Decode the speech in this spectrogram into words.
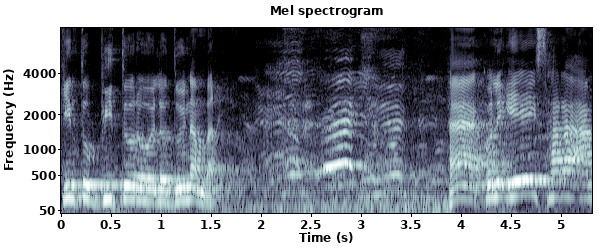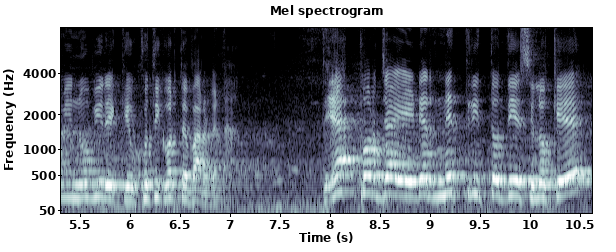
কিন্তু ভিতরে হইল দুই নাম্বারে। হ্যাঁ কলে এই ছাড়া আমি নবীরে কেউ ক্ষতি করতে পারবে না। এক পর্যায়ে এদের নেতৃত্ব দিয়েছিল কে?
